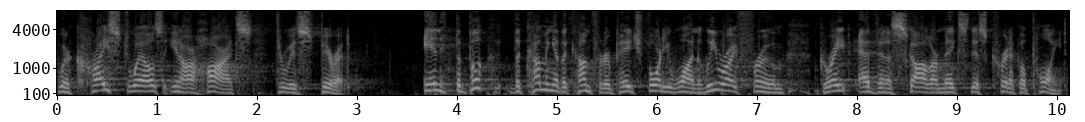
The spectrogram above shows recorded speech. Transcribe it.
where Christ dwells in our hearts through his Spirit. In the book, The Coming of the Comforter, page 41, Leroy Froom, great Adventist scholar, makes this critical point.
